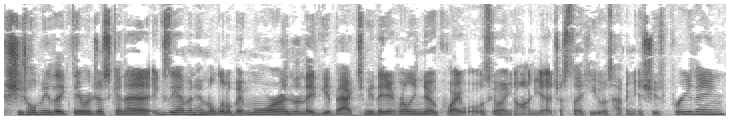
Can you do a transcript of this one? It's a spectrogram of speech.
she told me like they were just gonna examine him a little bit more and then they'd get back to me. They didn't really know quite what was going on yet, just that he was having issues breathing.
